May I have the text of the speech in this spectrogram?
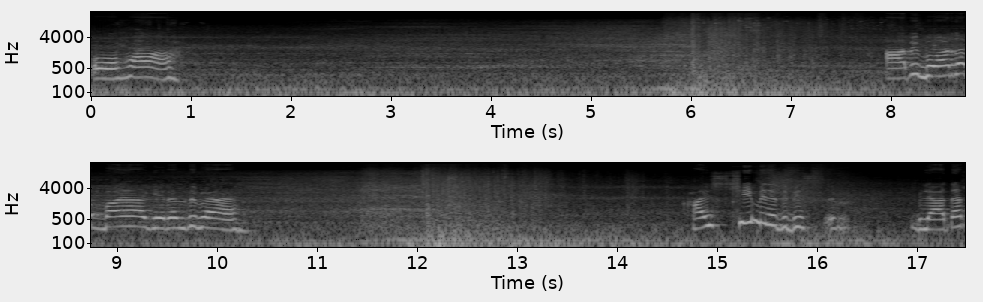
Oha. Abi bu arada bayağı gerildi be. Hay şey mi dedi biz birader?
